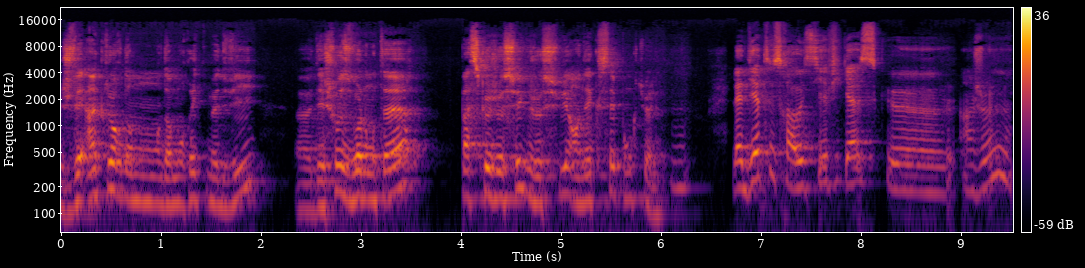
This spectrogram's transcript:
Je vais inclure dans mon, dans mon rythme de vie des choses volontaires parce que je sais que je suis en excès ponctuel. Mhm. La diète, ce sera aussi efficace qu'un jeûne?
